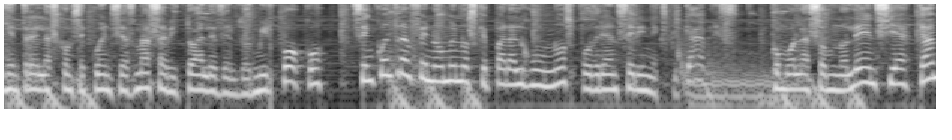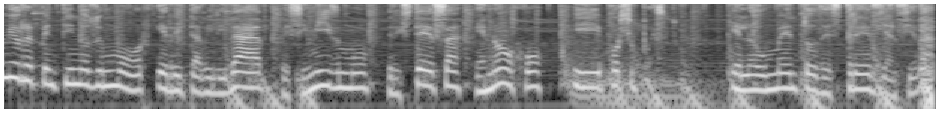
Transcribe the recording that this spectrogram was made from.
Y entre las consecuencias más habituales del dormir poco, se encuentran fenómenos que para algunos podrían ser inexplicables, como la somnolencia, cambios repentinos de humor, irritabilidad, pesimismo, tristeza, enojo y, por supuesto, el aumento de estrés y ansiedad.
